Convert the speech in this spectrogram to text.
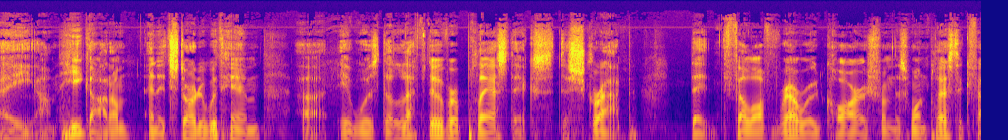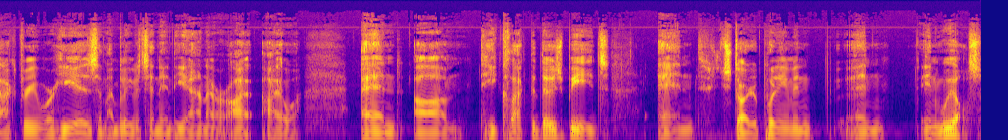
a. Um, he got them, and it started with him. Uh, it was the leftover plastics, the scrap that fell off railroad cars from this one plastic factory where he is, and I believe it's in Indiana or I- Iowa. And um, he collected those beads and started putting them in in in wheels.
